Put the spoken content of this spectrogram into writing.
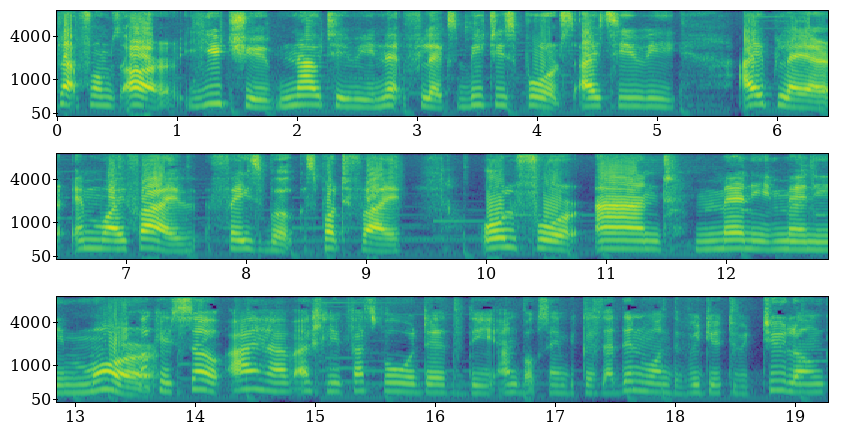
platforms are YouTube, Now TV, Netflix, BT Sports, ITV, iPlayer, MY5, Facebook, Spotify, all four and many many more. Okay so i have actually fast forwarded the unboxing because i didn't want the video to be too long.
